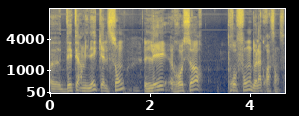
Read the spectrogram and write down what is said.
euh, déterminer quels sont les ressorts profonds de la croissance?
